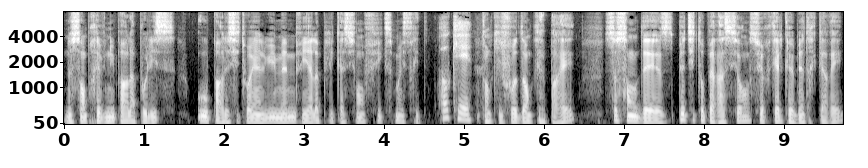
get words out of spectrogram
nous sommes prévenus par la police ou par le citoyen lui-même via l'application Fix My Street. Ok. Donc il faut donc réparer. Ce sont des petites opérations sur quelques mètres carrés,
